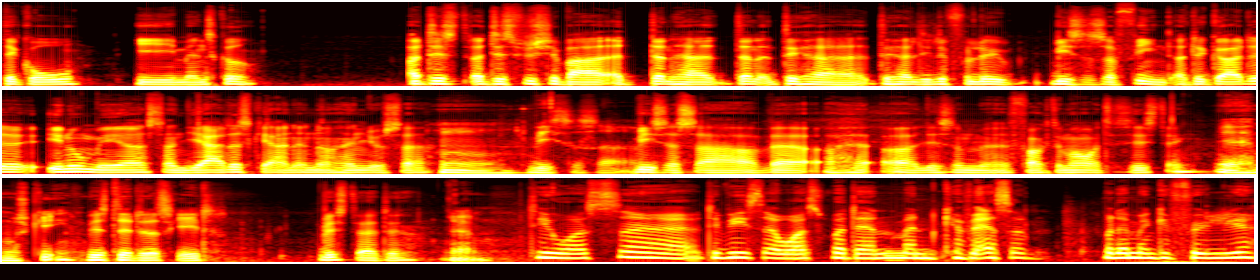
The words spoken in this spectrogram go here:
det gode i mennesket. Og det, og det synes jeg bare, at den her, den, det, her, det her lille forløb viser sig fint, og det gør det endnu mere sådan hjerteskærende, når han jo så Mm. Viser sig. viser sig at være, og, og ligesom uh, fuck dem over til sidst, ikke? Ja, måske, hvis det er det, der skete. Hvis det er det. Ja. Det, er jo også, øh, det viser jo også, hvordan man kan, altså, hvordan man kan følge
